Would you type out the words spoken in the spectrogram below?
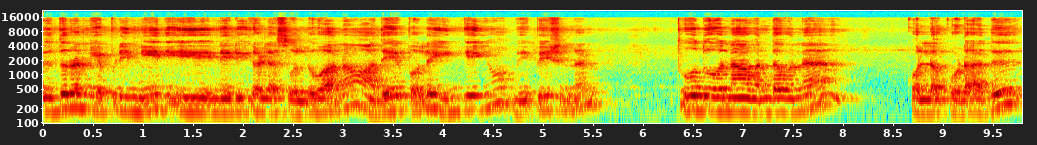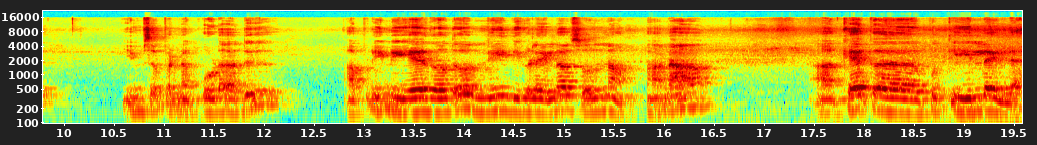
விதுரன் எப்படி நீதி நெறிகளை சொல்லுவானோ அதே போல் இங்கேயும் விபீஷணன் தூதுவனாக வந்தவனை கொல்லக்கூடாது. இம்சை பண்ணக்கூடாது அப்படின்னு ஏதோதோ நீதிகளை எல்லாம் சொன்னான் ஆனால் கேட்க புத்தி இல்லை இல்லை.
